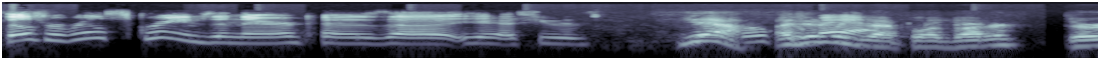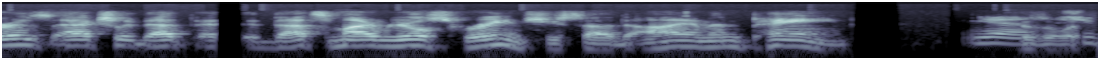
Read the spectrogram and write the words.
those were real screams in there because uh, yeah, she was yeah, I did read that, blood brother. There is actually that. That's my real scream. She said, "I am in pain." Yeah, she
